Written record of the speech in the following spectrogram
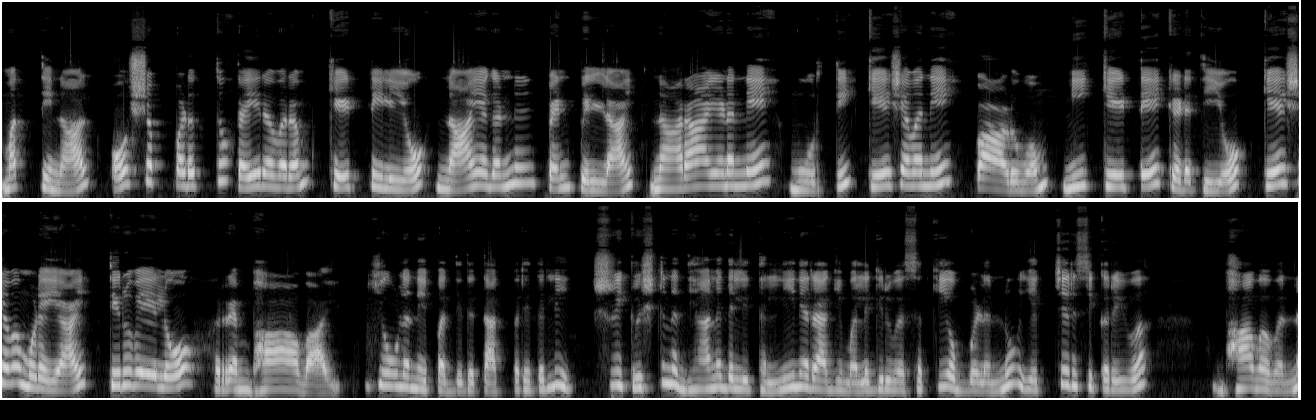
மத்தினால் ஓஷப்படுத்து தைரவரம் கேட்டிலியோ நாயகன் பெண் பிள்ளாய் நாராயணனே மூர்த்தி ಕೇಶವನೇ ಪಾಡುವಂ ನೀ ಕೇಟೇ ಕೆಡತಿಯೋ ಕೇಶವಮುಡೆಯಾಯ್ ತಿರುವೇಲೋ ರೆಂಭಾವಾಯ್ ಏಳನೇ ಪದ್ಯದ ತಾತ್ಪರ್ಯದಲ್ಲಿ ಶ್ರೀಕೃಷ್ಣನ ಧ್ಯಾನದಲ್ಲಿ ತಲ್ಲೀನರಾಗಿ ಮಲಗಿರುವ ಸಖಿಯೊಬ್ಬಳನ್ನು ಎಚ್ಚರಿಸಿ ಕರೆಯುವ ಭಾವವನ್ನ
